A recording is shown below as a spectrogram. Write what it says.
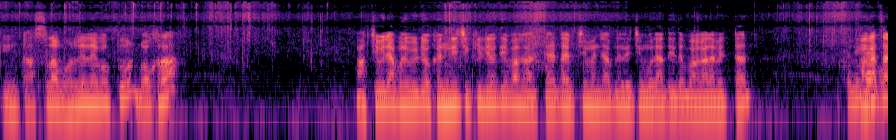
किंग कसला भरलेला आहे बघ तो डोकरा. मागच्या वेळी आपण व्हिडिओ खन्नीची केली होती बघा. त्या टाईपची म्हणजे आपल्याला चिमुरे आता इथे बघायला भेटतात. मगाचा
